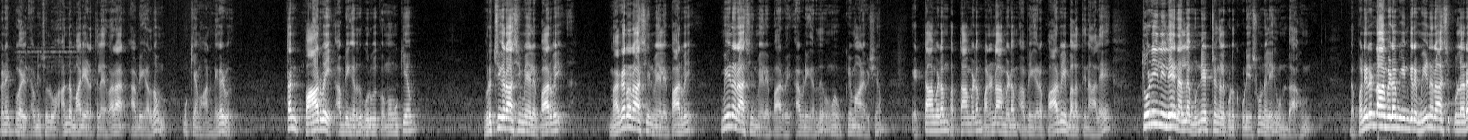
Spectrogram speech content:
பிணைப்புகள் அப்படின்னு சொல்லுவோம். அந்த மாதிரி இடத்துல வரார் அப்படிங்கிறதும் முக்கியமான நிகழ்வு. தன் பார்வை அப்படிங்கிறது குருவுக்கு ரொம்ப முக்கியம். விருச்சிக ராசி மேலே பார்வை மகர ராசியின் மேலே பார்வை மீன ராசியின் மேலே பார்வை அப்படிங்கிறது ரொம்ப முக்கியமான விஷயம். எட்டாம் இடம் பத்தாம் இடம் பன்னெண்டாம் இடம் அப்படிங்கிற பார்வை பலத்தினாலே தொழிலிலே நல்ல முன்னேற்றங்களை கொடுக்கக்கூடிய சூழ்நிலை உண்டாகும். இந்த பன்னிரெண்டாம் இடம் என்கிற மீன ராசிக்குள்ளர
